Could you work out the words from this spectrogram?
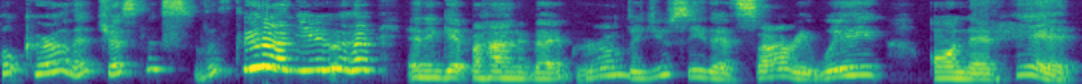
Oh, girl, that dress looks looks good on you. And then get behind the back, girl. Did you see that sorry wig on that head?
